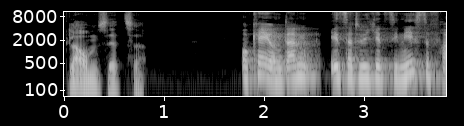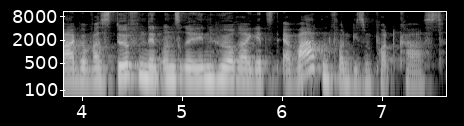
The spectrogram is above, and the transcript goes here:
Glaubenssätze. Okay, und dann ist natürlich jetzt die nächste Frage, was dürfen denn unsere Hinhörer jetzt erwarten von diesem Podcast?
